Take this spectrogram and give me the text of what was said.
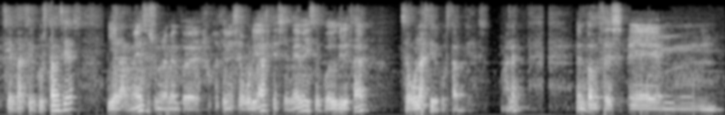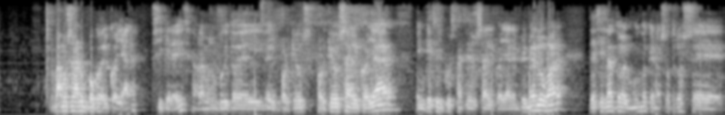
ciertas circunstancias y el arnés es un elemento de sujeción y seguridad que se debe y se puede utilizar según las circunstancias, ¿vale? Entonces, em, vamos a hablar un poco del collar, si queréis. Hablamos un poquito del, por, qué, por, qué, usar el collar, en qué circunstancias usar el collar. En primer lugar, decirle a todo el mundo que nosotros eh,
